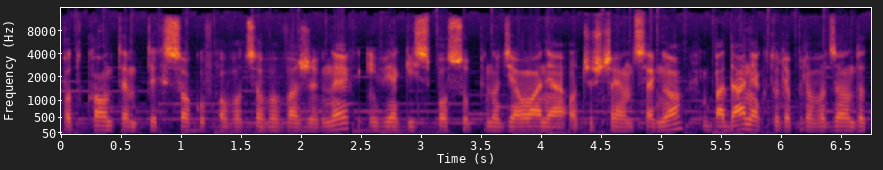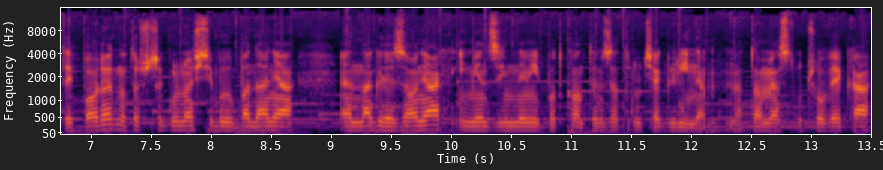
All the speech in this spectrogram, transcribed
pod kątem tych soków owocowo-warzywnych i w jakiś sposób no, działania oczyszczającego, badania, które prowadzono do tej pory, no to w szczególności były badania e, na gryzoniach i między innymi pod kątem zatrucia glinem. Natomiast u człowieka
